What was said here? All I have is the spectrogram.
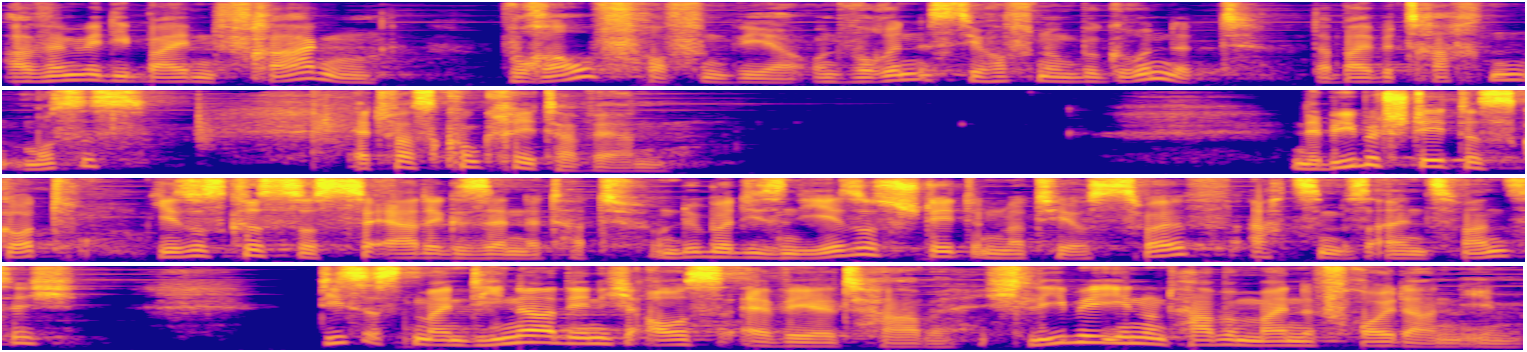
Aber wenn wir die beiden Fragen, worauf hoffen wir und worin ist die Hoffnung begründet, dabei betrachten, muss es etwas konkreter werden. In der Bibel steht, dass Gott Jesus Christus zur Erde gesendet hat. Und über diesen Jesus steht in Matthäus 12, 18 bis 21, dies ist mein Diener, den ich auserwählt habe. Ich liebe ihn und habe meine Freude an ihm.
